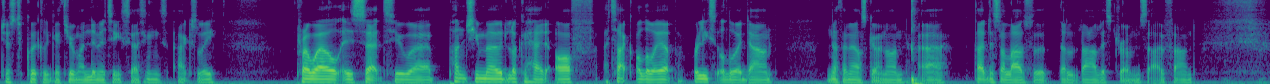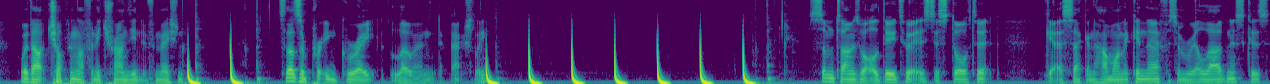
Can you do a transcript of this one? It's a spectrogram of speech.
Just to quickly go through my limiting settings, actually. Pro L is set to uh, punchy mode, look ahead off, attack all the way up, release all the way down. Nothing else going on. Uh, that just allows for the loudest drums that I've found without chopping off any transient information. So that's a pretty great low end, actually. Sometimes what I'll do to it is distort it, get a second harmonic in there for some real loudness, because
